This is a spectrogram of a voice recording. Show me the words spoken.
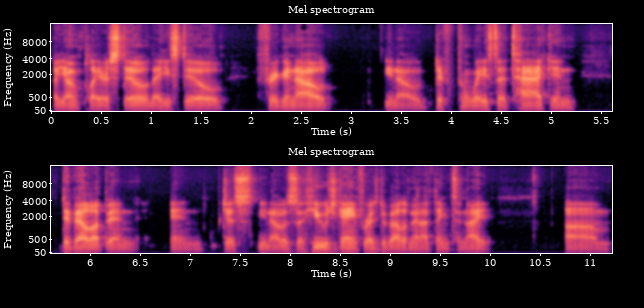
a young player still that he's still figuring out, you know, different ways to attack and develop and and just you know it's a huge game for his development. I think tonight. Um,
